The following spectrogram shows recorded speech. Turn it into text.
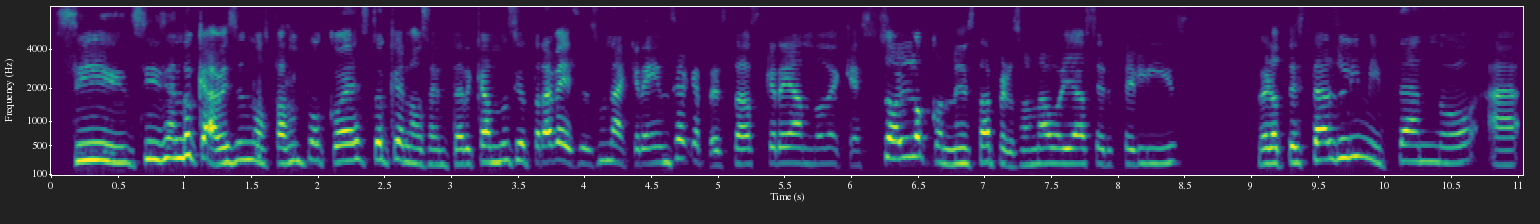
Sí, sí, siento que a veces nos pasa un poco esto que nos entercamos y otra vez es una creencia que te estás creando de que solo con esta persona voy a ser feliz, pero te estás limitando a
